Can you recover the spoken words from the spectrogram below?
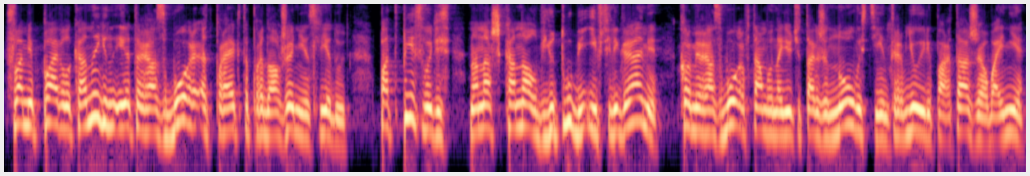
С вами Павел Коныгин, и это разборы от проекта «Продолжение следует». Подписывайтесь на наш канал в Ютубе и в Телеграме. Кроме разборов, там вы найдете также новости, интервью и репортажи о войне,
